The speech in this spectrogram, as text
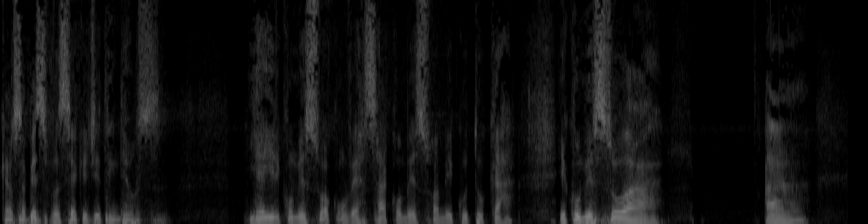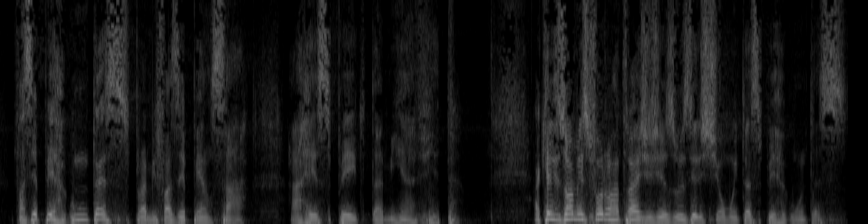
Quero saber se você acredita em Deus. E aí ele começou a conversar, começou a me cutucar e começou a, a fazer perguntas para me fazer pensar a respeito da minha vida. Aqueles homens foram atrás de Jesus, eles tinham muitas perguntas.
